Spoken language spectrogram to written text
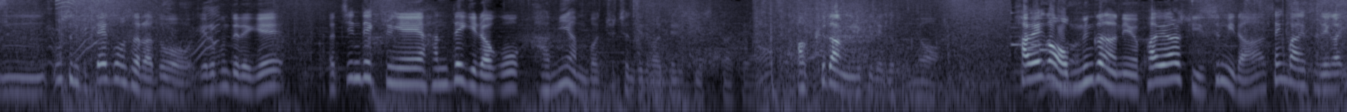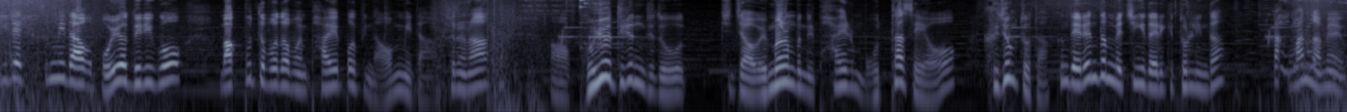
음, 우승기 떼고서라도 여러분들에게 찐덱 중에 한 덱이라고 감히 한번 추천드려 드릴 수 있을 것 같아요. 아크당 이렇게 되거든요. 파회가 없는 건 아니에요. 파회할 수 있습니다. 생방에서 제가 이 덱 씁니다 하고 보여드리고 막 붙어보다 보면 파회법이 나옵니다. 그러나 어, 보여드렸는데도 진짜 웬만한 분들이 파회를 못 하세요. 그 정도다. 근데 랜덤 매칭이다 이렇게 돌린다? 딱 만나면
